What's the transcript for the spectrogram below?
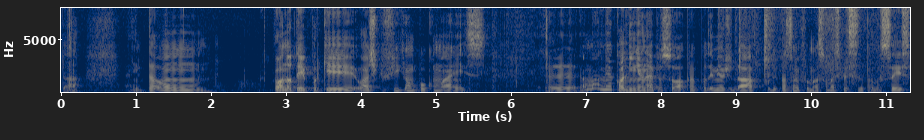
tá? Então, eu anotei porque eu acho que fica um pouco mais é, é uma minha colinha, né, pessoal, para poder me ajudar, poder passar uma informação mais precisa para vocês.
